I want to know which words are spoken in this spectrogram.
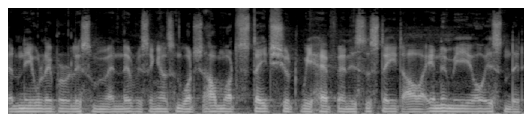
and, neoliberalism and everything else, and what, how much state should we have, and is the state our enemy or isn't it?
